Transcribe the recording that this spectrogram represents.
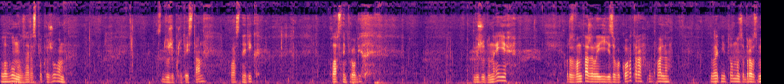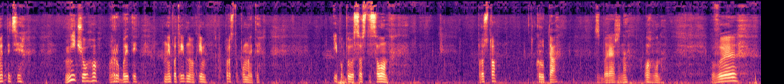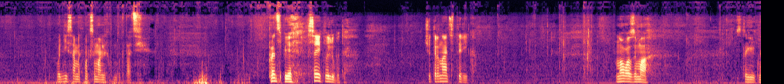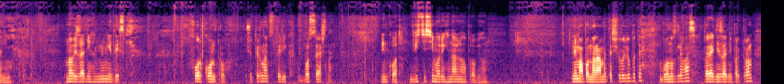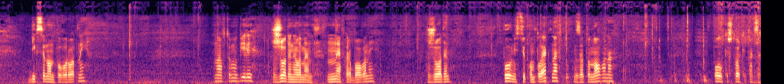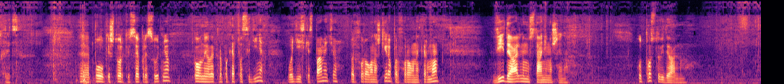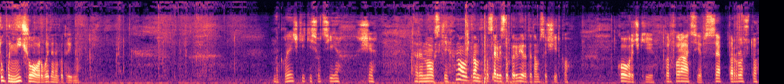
Лагуну зараз покажу вам. Дуже крутий стан, класний рік, класний пробіг. Біжу до неї. Розвантажили її з евакуатора буквально два дні тому, забрав з митниці. Нічого робити не потрібно, окрім просто помити. І попилосости салон. Просто крута збережена лагуна. В, одній з самих максимальних комплектацій. В принципі, все як ви любите. 14 рік. Нова зима стоїть на ній. Нові задні гальмівні диски. Ford Control. 14 рік. Босешна. Він код. 207 оригінального пробігу. Нема панорами, те, що ви любите. Бонус для вас. Передній задній парктрон. Біксенон поворотний. На автомобілі. Жоден елемент не фарбований. Жоден. Повністю комплектна, затонована. Полки, шторки так закриті. Е, Полки, шторки, все присутньо. Повний електропакет по сидіннях, водійське з пам'яттю, перфорована шкіра, перфороване кермо. В ідеальному стані машина. От просто в ідеальному. Тупо нічого робити не потрібно. Наклеєчки якісь оці ще реновські. Ну, але там по сервісу перевірити, там все чітко. Коврички, перфорація, все просто.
